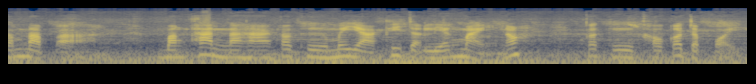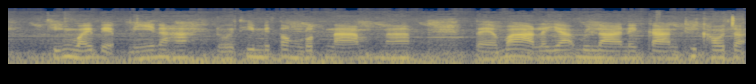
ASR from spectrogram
สำหรับอ่าบางท่านนะคะก็คือไม่อยากที่จะเลี้ยงใหม่เนาะก็คือเขาก็จะปล่อย ทิ้งไว้แบบนี้นะคะ โดยที่ไม่ต้องรดน้ำนะ แต่ว่าระยะเวลาในการที่เขาจะ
